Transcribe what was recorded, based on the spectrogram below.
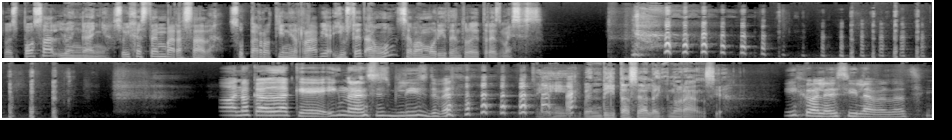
Su esposa lo engaña, su hija está embarazada, su perro tiene rabia y usted aún se va a morir dentro de tres meses. Oh, no cabe duda que ignorance is bliss, de verdad. Sí, bendita sea la ignorancia. Híjole, sí, la verdad, sí.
